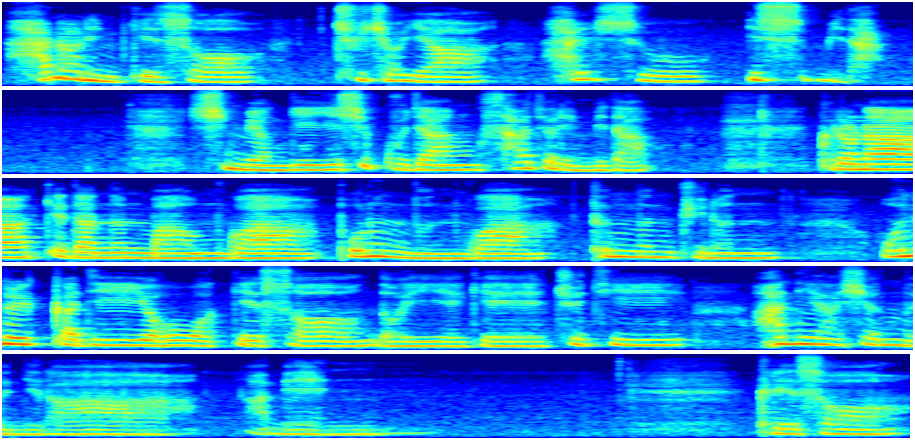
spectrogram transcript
하나님께서 주셔야 할 수 있습니다. 신명기 29장 4절입니다. 그러나 깨닫는 마음과 보는 눈과 듣는 귀는 오늘까지 여호와께서 너희에게 주지 아니하셨느니라. 아멘. 그래서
